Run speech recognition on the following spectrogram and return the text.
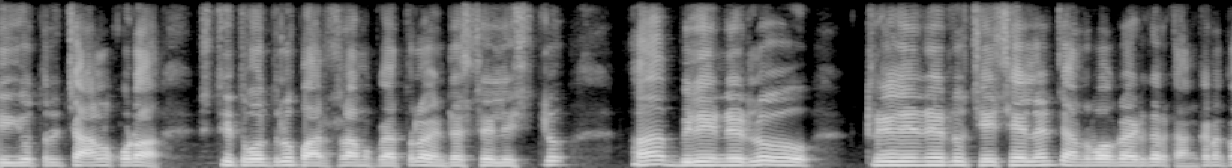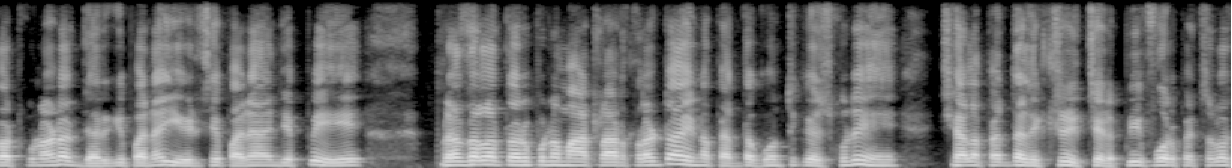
చేయూతరించి వాళ్ళని కూడా స్థితివంతులు పారిశ్రామికవేత్తలు ఇండస్ట్రియలిస్టులు బిలియనీర్లు ట్రిలియనీర్లు చేసేయాలని చంద్రబాబు నాయుడు గారు కంకణం కట్టుకున్నాడు. అది జరిగే పని ఏడిచే పని అని చెప్పి ప్రజల తరపున మాట్లాడుతున్నట్టు ఆయన పెద్ద గొంతుకేసుకుని చాలా పెద్ద లెక్చర్ ఇచ్చాడు పీ ఫోర్ పిచ్చలో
